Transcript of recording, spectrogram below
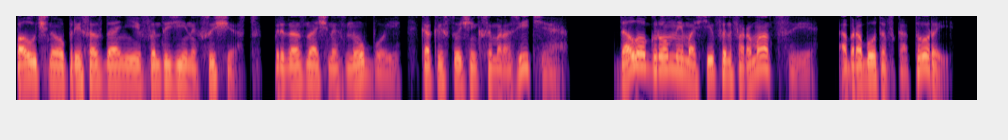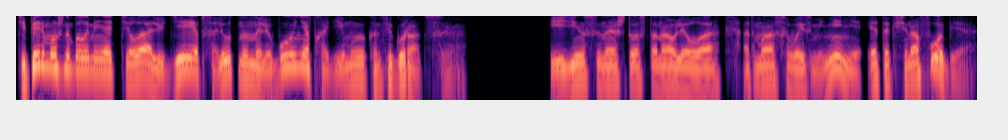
полученного при создании фэнтезийных существ, предназначенных на убой, как источник саморазвития, дало огромный массив информации, обработав которой, теперь можно было менять тела людей абсолютно на любую необходимую конфигурацию. единственное, что останавливало от массового изменения, это ксенофобия.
